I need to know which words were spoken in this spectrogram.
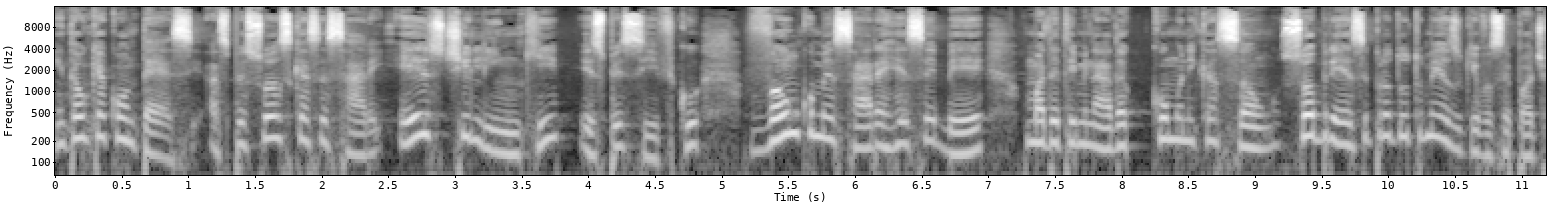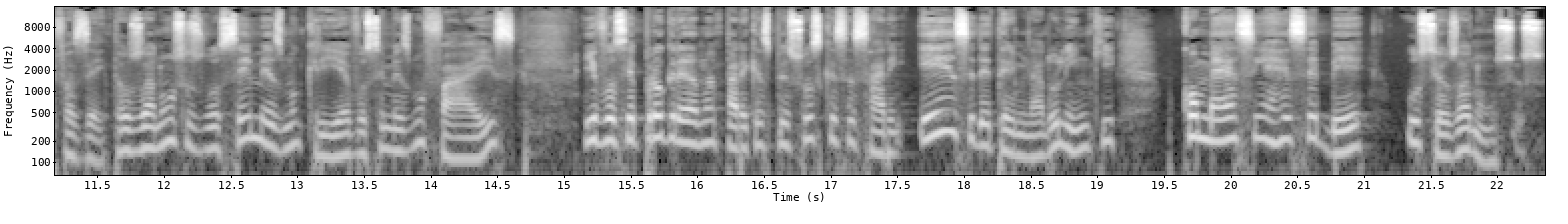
Então, o que acontece? As pessoas que acessarem este link específico vão começar a receber uma determinada comunicação sobre esse produto mesmo que você pode fazer. Então, os anúncios você mesmo cria, você mesmo faz e você programa para que as pessoas que acessarem esse determinado link comecem a receber os seus anúncios.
